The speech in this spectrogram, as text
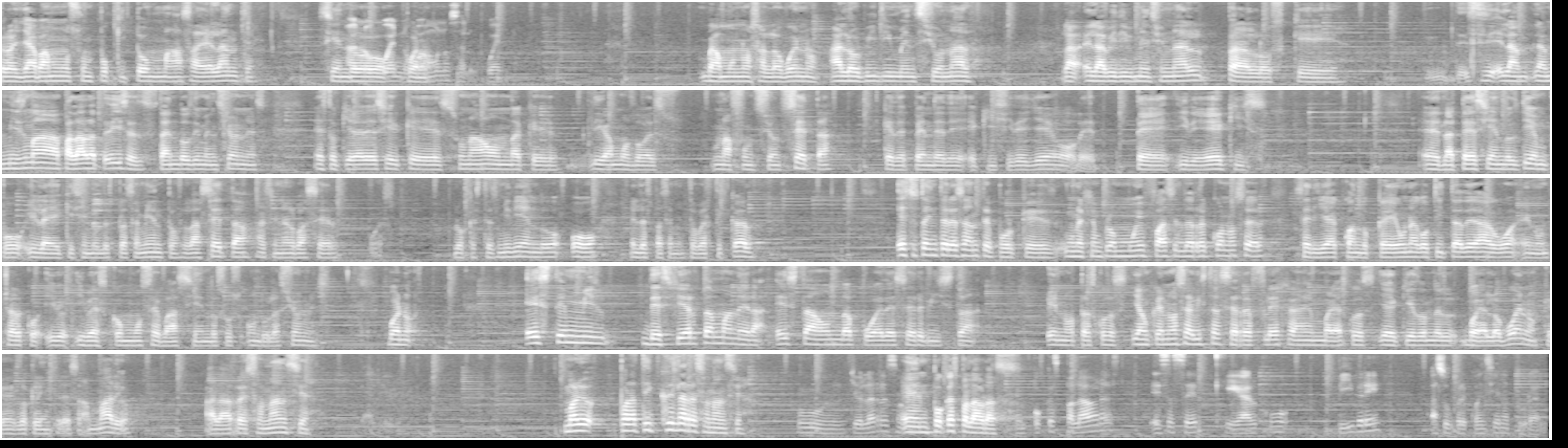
pero ya vamos un poquito más adelante. Siendo, a lo bueno, vámonos a lo bueno. Vámonos a lo bueno, a lo bidimensional. La, bidimensional, para los que la, la, misma palabra te dice, está en dos dimensiones. Esto quiere decir que es una onda que, digámoslo, es una función z que depende de x y de y o de t y de x. Eh, la t siendo el tiempo y la x siendo el desplazamiento. La z al final va a ser pues lo que estés midiendo o el desplazamiento vertical. Esto está interesante porque un ejemplo muy fácil de reconocer sería cuando cae una gotita de agua en un charco y, ves cómo se va haciendo sus ondulaciones. Bueno, este de cierta manera esta onda puede ser vista en otras cosas y aunque no sea vista se refleja en varias cosas y aquí es donde voy a lo bueno, que es lo que le interesa a Mario, a la resonancia. Mario, para ti, ¿qué es la resonancia? yo la En pocas palabras. En pocas palabras, es hacer que algo vibre a su frecuencia natural.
